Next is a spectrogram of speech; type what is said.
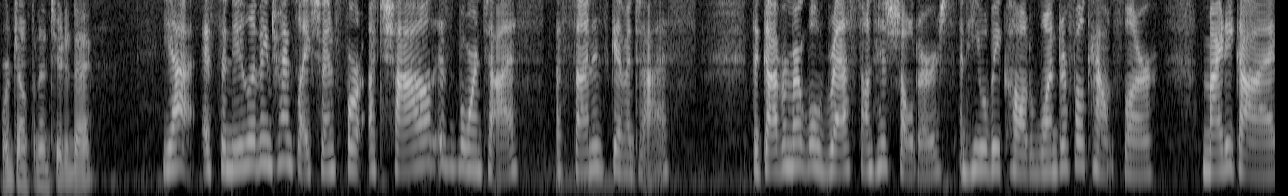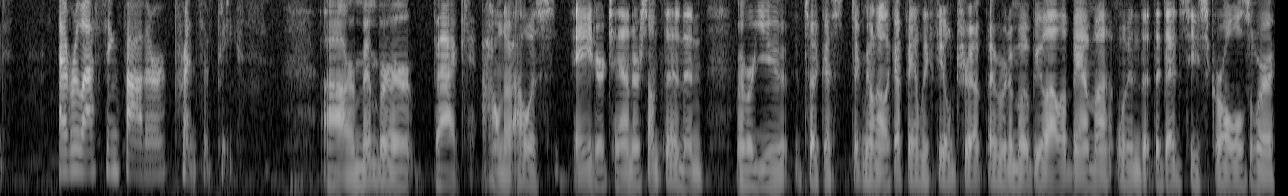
we're jumping into today yeah, it's the New Living Translation. For a child is born to us, a son is given to us. The government will rest on his shoulders, and he will be called Wonderful Counselor, Mighty God, Everlasting Father, Prince of Peace. Uh, I remember back, I don't know, I was eight or ten or something, and remember you took us took me on like a family field trip over to Mobile, Alabama, when the, the Dead Sea Scrolls were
